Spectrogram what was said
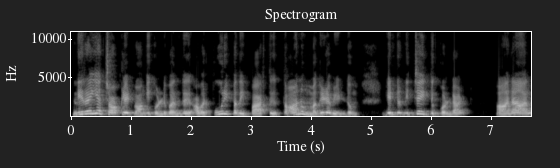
நிறைய சாக்லேட் வாங்கி கொண்டு வந்து அவர் பூரிப்பதை பார்த்து தானும் மகிழ வேண்டும் என்று நிச்சயித்துக் கொண்டாள். ஆனால்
